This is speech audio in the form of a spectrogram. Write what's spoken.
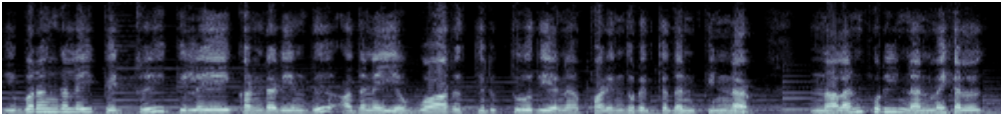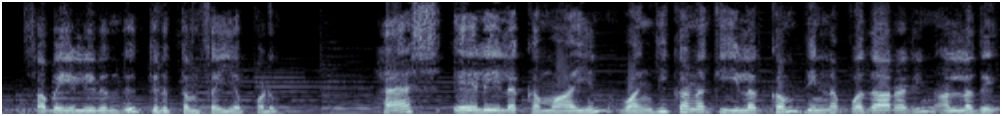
விவரங்களை பெற்று பிழையை கண்டறிந்து அதனை எவ்வாறு திருத்துவது என பரிந்துரைத்ததன் பின்னர் நலன்புரி நன்மைகள் சபையிலிருந்து திருத்தம் செய்யப்படும். ஹேஷ் ஏழு இலக்கமாயின் வங்கி கணக்கு இலக்கம் விண்ணப்பதாரரின் அல்லது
